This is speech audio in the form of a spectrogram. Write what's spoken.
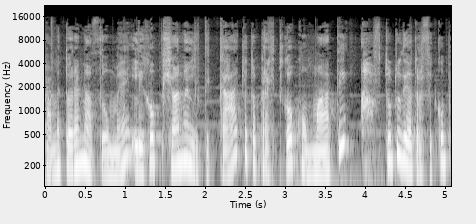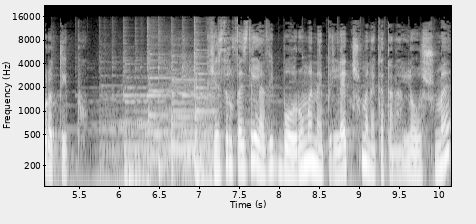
Πάμε τώρα να δούμε λίγο πιο αναλυτικά και το πρακτικό κομμάτι αυτού του διατροφικού προτύπου. Ποιες τροφές δηλαδή μπορούμε να επιλέξουμε να καταναλώσουμε,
